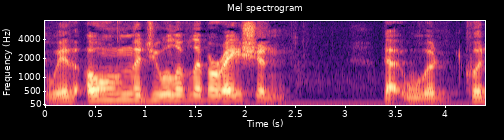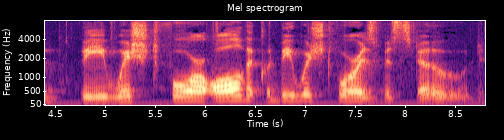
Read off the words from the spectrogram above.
with Om the jewel of liberation that would could be wished for, all that could be wished for is bestowed.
